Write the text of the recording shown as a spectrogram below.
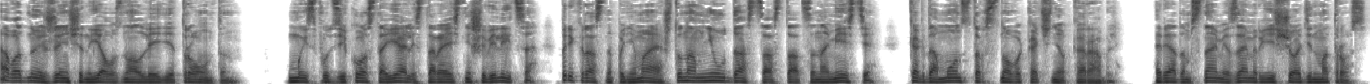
а в одной из женщин я узнал леди Троунтон. Мы с Фудзико стояли, стараясь не шевелиться, прекрасно понимая, что нам не удастся остаться на месте, когда монстр снова качнет корабль. Рядом с нами замер еще один матрос.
